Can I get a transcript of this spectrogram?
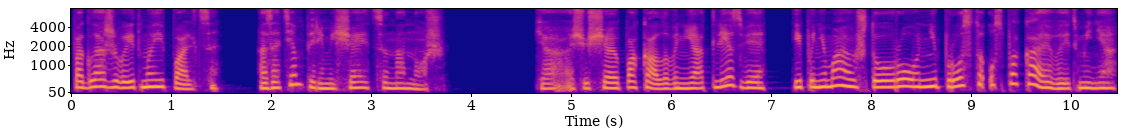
поглаживает мои пальцы, а затем перемещается на нож. Я ощущаю покалывание от лезвия и понимаю, что Ро не просто успокаивает меня,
